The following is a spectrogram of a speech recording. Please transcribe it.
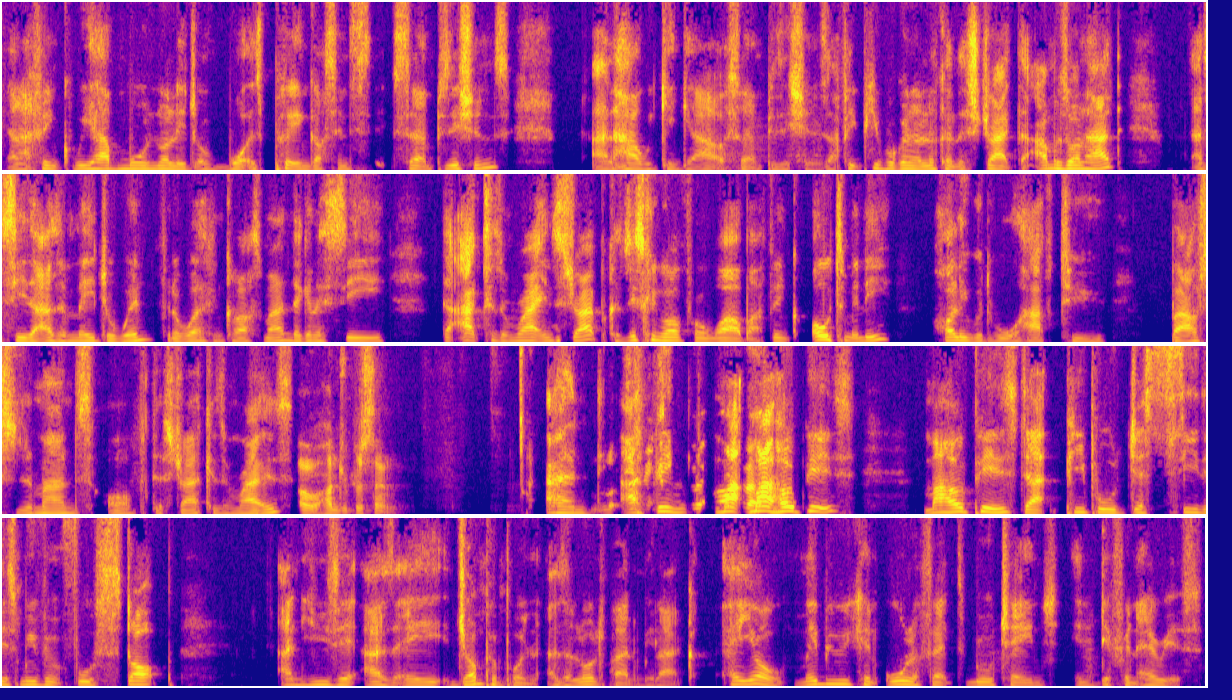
And I think we have more knowledge of what is putting us in certain positions and how we can get out of certain positions. I think people are going to look at the strike that Amazon had and see that as a major win for the working class man. They're going to see the actors and writing strike because this can go on for a while, but I think ultimately Hollywood will have to bow to the demands of the strikers and writers. Oh, 100%. And Look, I think my, my hope is my hope is that people just see this movement full stop and use it as a jumping point, as a launch pad, and be like, hey yo, maybe we can all affect real change in different areas.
